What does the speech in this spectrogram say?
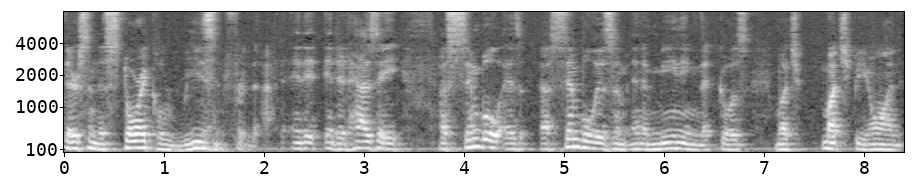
there's an historical reason for that, and it, and it has a, a symbol as a symbolism and a meaning that goes much much beyond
